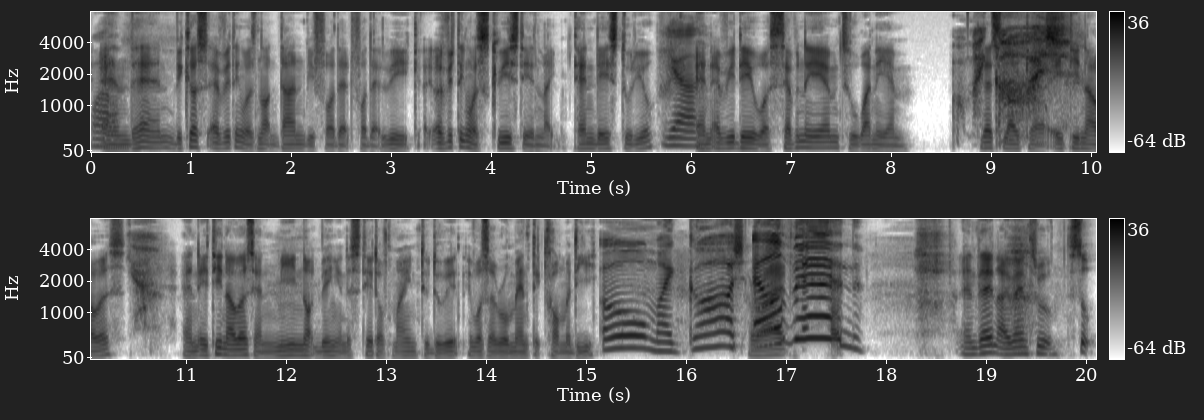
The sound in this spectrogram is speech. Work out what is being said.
and then because everything was not done before that for that week, everything was squeezed in like ten days studio. Yeah. and every day was seven a.m. to one a.m. oh my That's like uh, eighteen hours. Yeah. And 18 hours and me not being in the state of mind to do it. It was a romantic comedy. Oh my gosh, Right. Elvin! And then I went through so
